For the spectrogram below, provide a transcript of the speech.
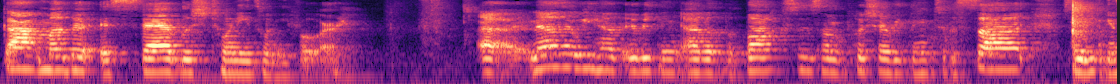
Godmother, Established 2024. All right, now that we have everything out of the boxes, I'm gonna push everything to the side so we can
